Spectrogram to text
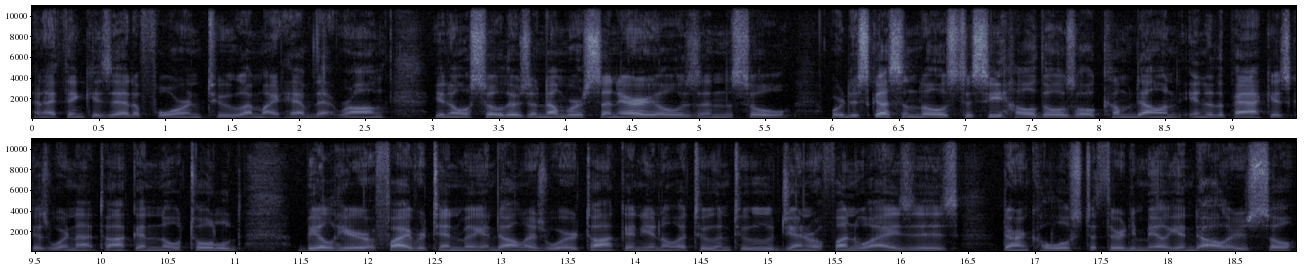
and I think is that a four and two? I might have that wrong. You know, so there's a number of scenarios, and so we're discussing those to see how those all come down into the package because we're not talking no total bill here of five or ten million dollars. We're talking, you know, a two and two general fund wise is darn close to thirty million dollars. So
